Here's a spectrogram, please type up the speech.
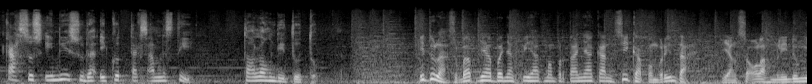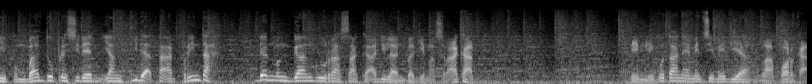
Kasus ini sudah ikut teks amnesti, tolong ditutup. Itulah sebabnya banyak pihak mempertanyakan sikap pemerintah yang seolah melindungi pembantu presiden yang tidak taat perintah dan mengganggu rasa keadilan bagi masyarakat. Tim Liputan MNC Media melaporkan.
